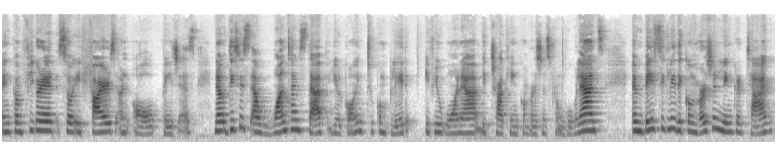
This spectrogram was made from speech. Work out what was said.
and configure it so it fires on all pages. Now, this is a one-time step you're going to complete if you wanna be tracking conversions from Google Ads. And basically the conversion linker tag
